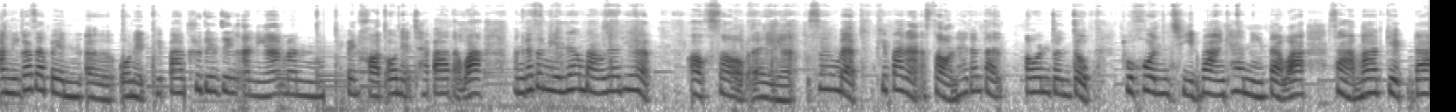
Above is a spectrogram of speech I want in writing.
อันนี้ก็จะเป็น เอ่อ โอเน็ตพี่ปั้น คือจริง ๆ อันเนี้ยมันเป็นคอร์สโอเน็ตใช่ป่ะ แต่ว่ามันก็จะมีเรื่องบางเรื่องที่แบบ ออกสอบอะไรอย่างเงี้ย ซึ่งแบบพี่ป้านอะสอนให้ตั้งแต่ต้นจนจบ ทุกคนชีตบางแค่นี้ แต่ว่าสามารถเก็บได้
